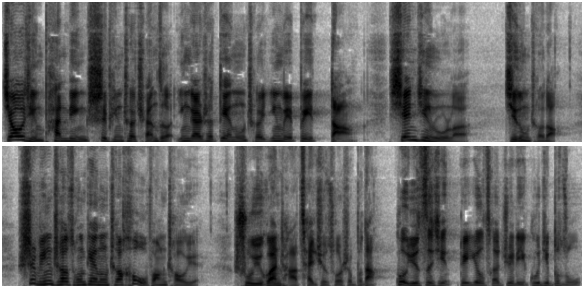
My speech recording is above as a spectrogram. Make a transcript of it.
交警判定视频车全责，应该是电动车因为被挡先进入了机动车道，视频车从电动车后方超越，疏于观察，采取措施不当，过于自信，对右侧距离估计不足，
